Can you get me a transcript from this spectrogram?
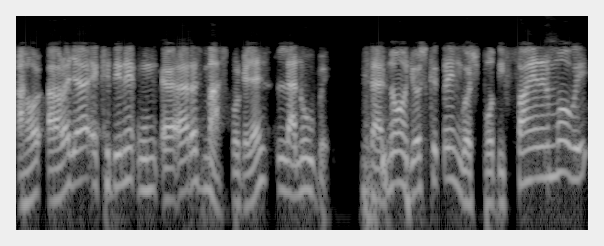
ahora, ahora ya es que tiene un... Ahora es más, porque ya es la nube. O sea, no, yo es que tengo Spotify en el móvil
